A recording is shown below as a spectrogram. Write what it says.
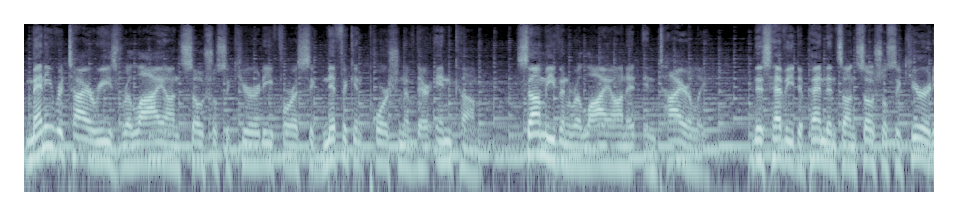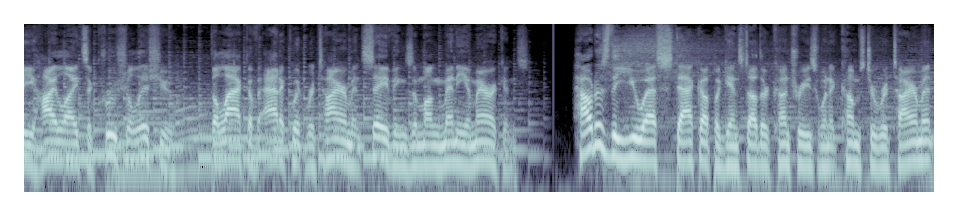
Many retirees rely on Social Security for a significant portion of their income. Some even rely on it entirely. This heavy dependence on Social Security highlights a crucial issue, the lack of adequate retirement savings among many Americans. How does the US stack up against other countries when it comes to retirement?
